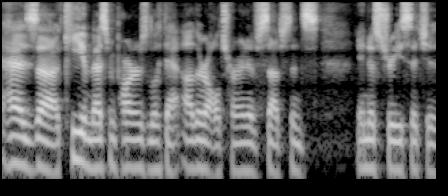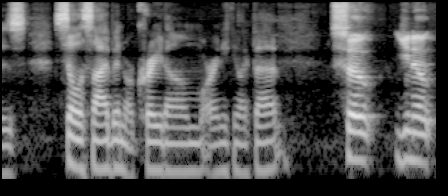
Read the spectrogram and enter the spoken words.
has uh, Key Investment Partners looked at other alternative substance industries such as psilocybin or kratom or anything like that? So, you know,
